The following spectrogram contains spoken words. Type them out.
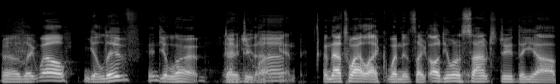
And I was like, well, you live and you learn. Don't do you that learn. again. And that's why, like, when it's like, oh, do you want to sign up to do the uh,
